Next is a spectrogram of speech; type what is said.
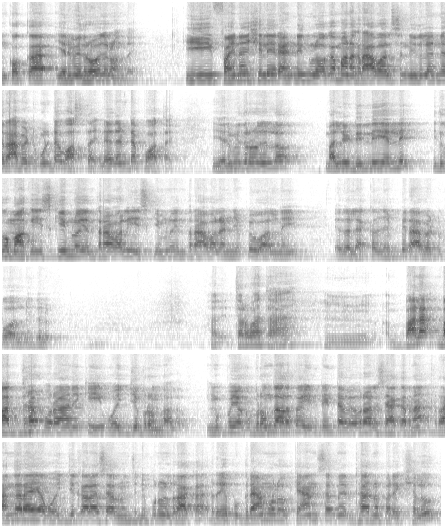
ఇంకొక ఎనిమిది రోజులు ఉంది. ఈ ఫైనాన్షియల్ ఇయర్ ఎండింగ్లోగా మనకు రావాల్సిన నిధులన్నీ రాబెట్టుకుంటే వస్తాయి లేదంటే పోతాయి. ఈ ఎనిమిది రోజుల్లో మళ్ళీ ఢిల్లీ వెళ్ళి ఇదిగో మాకు ఈ స్కీమ్లో ఇంత రావాలి ఈ స్కీమ్లో ఇంత రావాలని చెప్పి వాళ్ళని ఏదో లెక్కలు చెప్పి రాబెట్టుకోవాలి నిధులు. అది తర్వాత బలభద్రపురానికి వైద్య బృందాలు. ముప్పై ఒక్క బృందాలతో ఇంటింట వివరాల సేకరణ. రంగరాయ వైద్య కళాశాల నుంచి నిపుణులు రాక రేపు గ్రామంలో క్యాన్సర్ నిర్ధారణ పరీక్షలు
